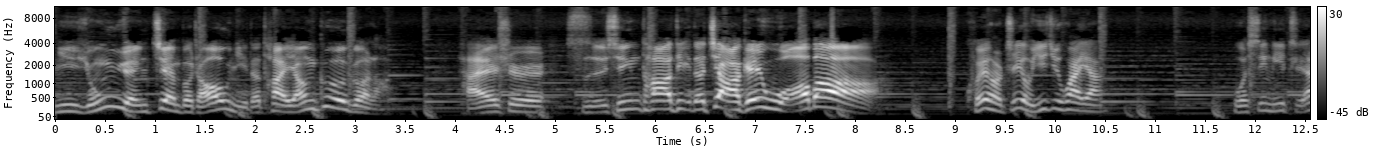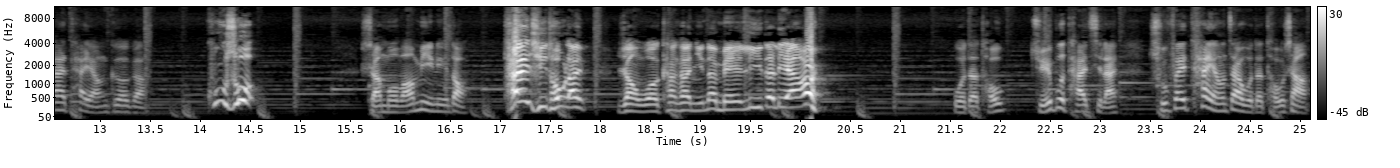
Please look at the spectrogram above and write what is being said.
你永远见不着你的太阳哥哥了，还是死心塌地的嫁给我吧。奎尔只有一句话呀，我心里只爱太阳哥哥。胡说！山魔王命令道：“抬起头来，让我看看你那美丽的脸儿。”我的头绝不抬起来，除非太阳在我的头上。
